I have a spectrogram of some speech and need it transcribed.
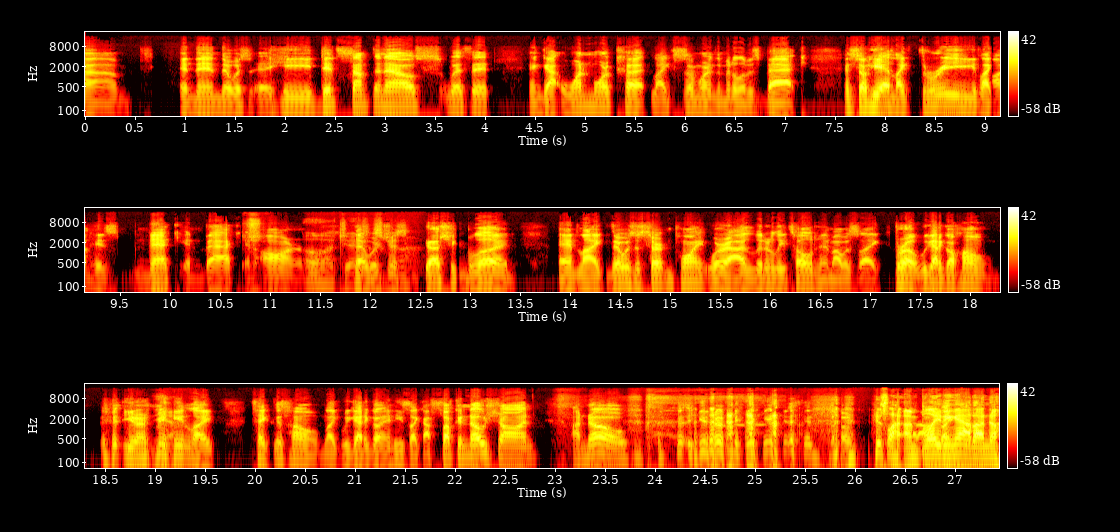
Um, and then there was uh, he did something else with it and got one more cut like somewhere in the middle of his back. And so he had like three like on his neck and back and arm Oh, that were just Christ. gushing blood. And like there was a certain point where I literally told him, I was like, bro, we got to go home. you know what I Yeah. mean? Like, take this home. Like, we got to go. And he's like, I fucking know, Sean. I know. you know what I mean? So It's like I'm And I bleeding like- out. I know.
